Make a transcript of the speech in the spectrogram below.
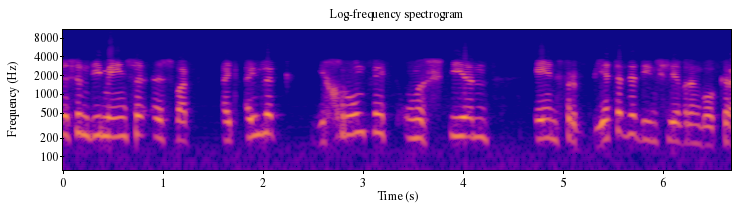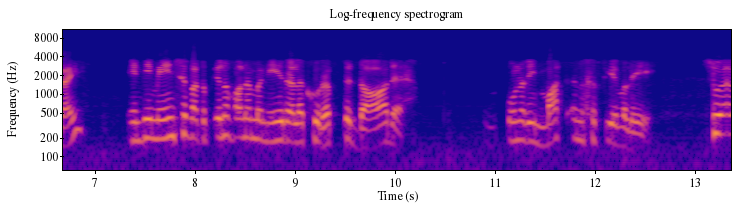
tussen die mense is wat uiteindelik die grondwet ondersteun en verbeterde dienslewering wil kry en die mense wat op een of ander manier hulle korrupte dade onder die mat ingevee wil hê. So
